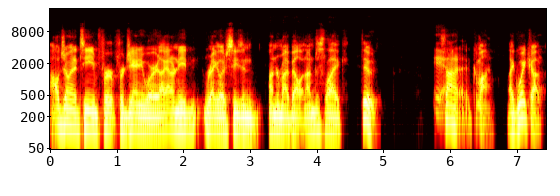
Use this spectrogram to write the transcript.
I'll join a team for for January. Like I don't need regular season under my belt. And I'm just like, dude, yeah. it's not. Come on, like wake up.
